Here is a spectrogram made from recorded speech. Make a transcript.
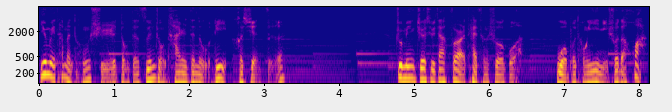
因为他们同时懂得尊重他人的努力和选择。著名哲学家伏尔泰曾说过。我不同意你说的话，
